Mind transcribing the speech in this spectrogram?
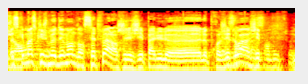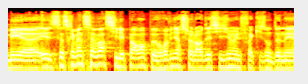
Parce que moi, ce que je me demande dans cette loi, alors j'ai pas lu le, projet de loi, mais euh, ça serait bien de savoir si les parents peuvent revenir sur leur décision une fois qu'ils ont donné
